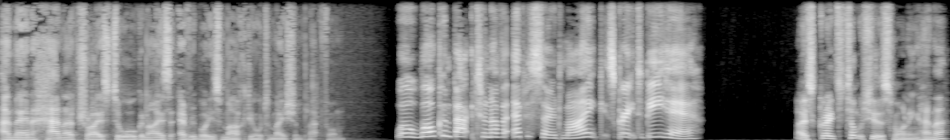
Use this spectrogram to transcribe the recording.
And then Hannah tries to organise everybody's marketing automation platform. Well, welcome back to another episode, Mike. It's great to be here. It's great to talk to you this morning, Hannah.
